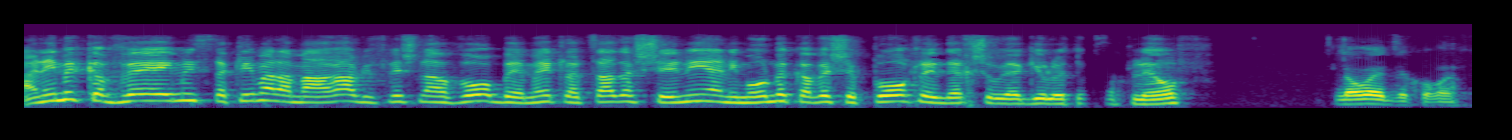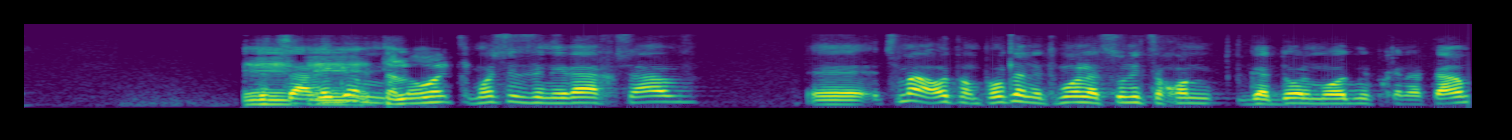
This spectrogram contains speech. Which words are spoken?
אני מקווה, אם מסתכלים על המערב, לפני שנעבור באמת לצד השני, אני מאוד מקווה שפורטלנד איכשהו יגיעו לתוך הפלייאוף. לא רואה את זה קורה. לצערי אה, גם, לא? כמו שזה נראה עכשיו, אה, תשמע, עוד פעם, פורטלנד אתמול עשו ניצחון גדול מאוד מבחינתם,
